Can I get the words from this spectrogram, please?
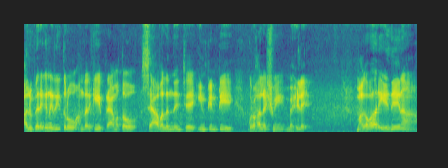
అలుపెరగిన రీతిలో అందరికీ ప్రేమతో సేవలందించే ఇంటింటి గృహలక్ష్మి మహిళే. మగవారు ఏదైనా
